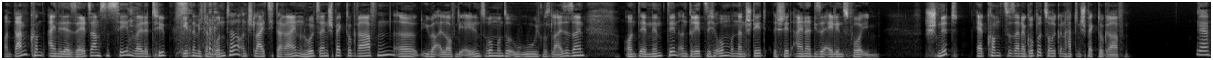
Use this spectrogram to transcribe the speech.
Und dann kommt eine der seltsamsten Szenen, weil der Typ geht nämlich dann runter und schleicht sich da rein und holt seinen Spektrographen. Äh, überall laufen die Aliens rum und so, uh, uh, ich muss leise sein. Und er nimmt den und dreht sich um und dann steht, steht einer dieser Aliens vor ihm. Schnitt, er kommt zu seiner Gruppe zurück und hat den Spektrographen. Ja,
